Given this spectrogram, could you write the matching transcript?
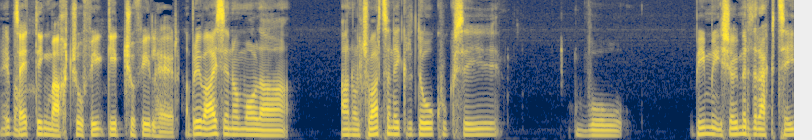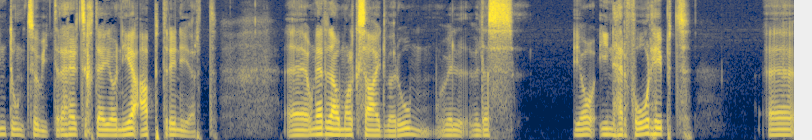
eben. Setting macht schon viel, gibt schon viel her. Aber ich weiß ja noch mal an Arnold Schwarzenegger Doku gesehen, wo bei mir ist ja immer der Akzent und so weiter. Er hat sich den ja nie abtrainiert. Äh, und er hat auch mal gesagt, warum. Weil, weil das ja, ihn hervorhebt äh,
